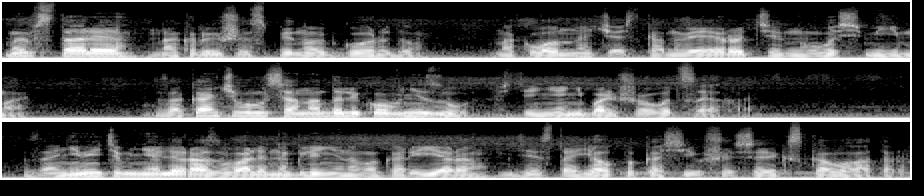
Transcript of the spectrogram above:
Мы встали на крыше спиной к городу. Наклонная часть конвейера тянулась мимо. Заканчивалась она далеко внизу, в стене небольшого цеха. За ними темнели развалины глиняного карьера, где стоял покосившийся экскаватор.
